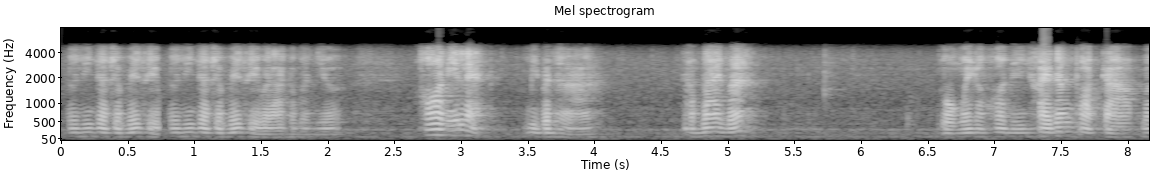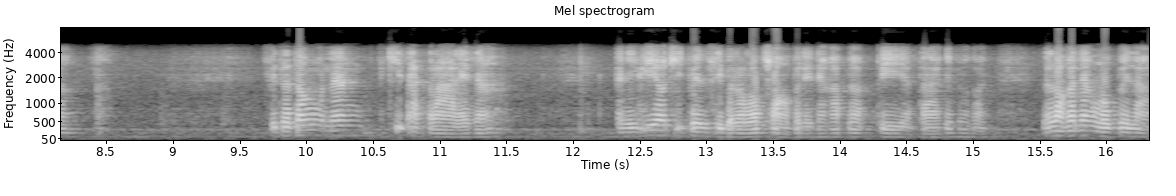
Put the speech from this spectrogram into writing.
เรื่องนี้จะจะไม่เสียเรื่องนี้จะจะไม่เสียเวลากับมันเยอะ ข้อนี้แหละ มีปัญหาทำได้ไหมงงไหมครับข้อนี้ใครนั่งพอร์ตกราฟบ้างคือจะต้องมานั่งคิดอัตราเลยนะ อันนี้พี่เอาคิดเป็นสิบลังลบสองไปเลยนะครับเราตีอัตราขึ้นมาก่อน แล้วเราก็นั่งลบเวลา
